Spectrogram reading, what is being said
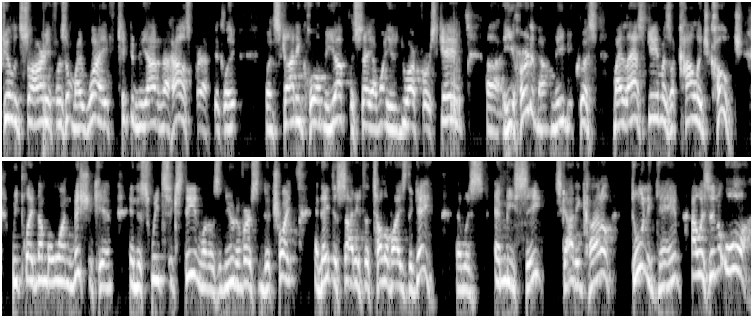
feeling sorry. If it wasn't my wife kicking me out of the house practically when Scotty called me up to say, I want you to do our first game, uh, he heard about me because my last game as a college coach, we played number one Michigan in the Sweet 16 when it was at the University of Detroit, and they decided to televise the game. It was NBC, Scotty Connal, doing the game, I was in awe.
